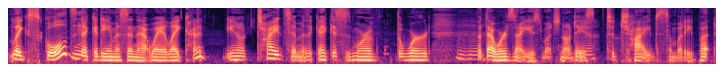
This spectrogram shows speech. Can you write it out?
like scolds Nicodemus in that way, like kind of, you know, chides him. I guess is more of the word, but that word's not used much nowadays Mm-hmm. Yeah. to chide somebody. But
